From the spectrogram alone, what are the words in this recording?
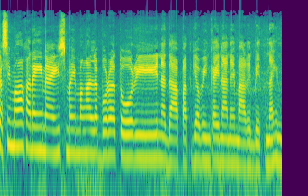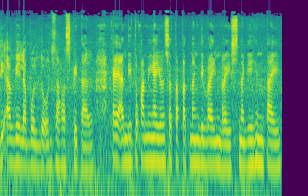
Kasi mga kanainays, may mga laboratory na dapat gawin kay Nanay Maribet na hindi available doon sa hospital. Kaya andito kami ngayon sa tapat ng Divine Race, naghihintay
